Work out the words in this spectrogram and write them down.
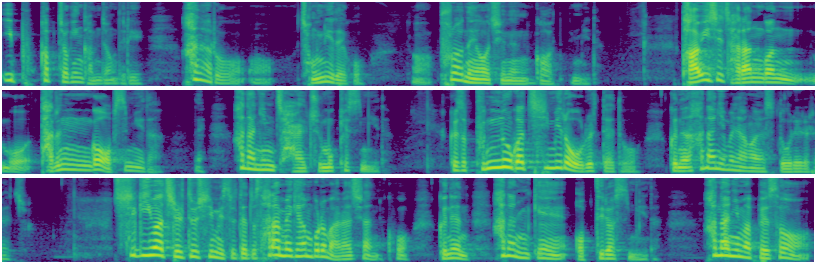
이 복합적인 감정들이 하나로 어, 정리되고 어, 풀어내어지는 것입니다. 다윗이 잘한 건 뭐 다른 거 없습니다. 네, 하나님 잘 주목했습니다. 그래서 분노가 치밀어 오를 때도 그는 하나님을 향하여서 노래를 했죠. 시기와 질투심이 있을 때도 사람에게 함부로 말하지 않고 그는 하나님께 엎드렸습니다. 하나님 앞에서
